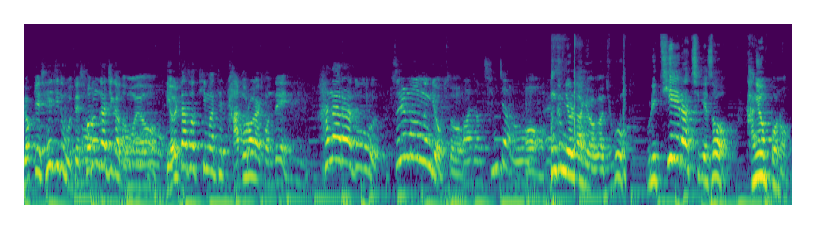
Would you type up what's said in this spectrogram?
몇 개 세지도 못해 30가지가 넘어요 15팀한테 다 돌아갈 건데 하나라도 쓸모없는 게 없어 맞아 진짜로 어, 방금 연락이 와가지고 우리 티에라 측에서 강염 버너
